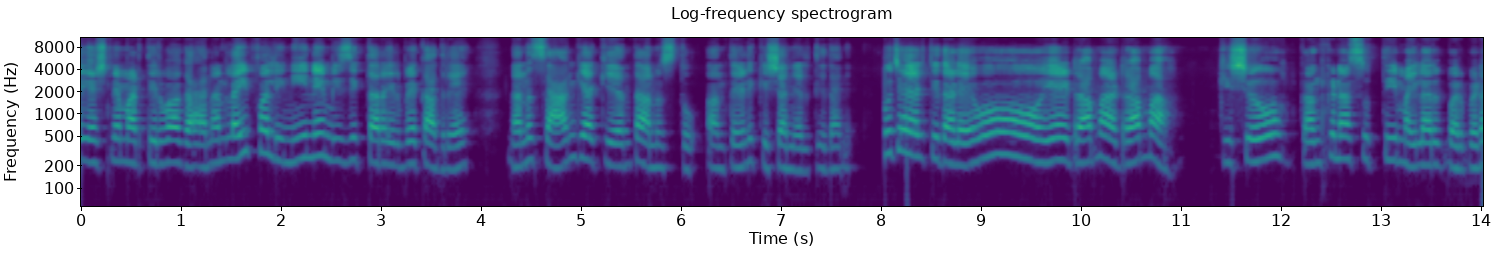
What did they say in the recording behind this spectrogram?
ಯೋಚನೆ ಮಾಡ್ತಿರುವಾಗ ನನ್ನ ಲೈಫಲ್ಲಿ ನೀನೇ ಮ್ಯೂಸಿಕ್ ಥರ ಇರಬೇಕಾದ್ರೆ ನಾನು ಸಾಂಗ್ ಯಾಕೆ ಅಂತ ಅನ್ನಿಸ್ತು ಅಂತೇಳಿ ಕಿಶನ್ ಹೇಳ್ತಿದ್ದಾನೆ. ಪೂಜಾ ಹೇಳ್ತಿದ್ದಾಳೆ, ಓ, ಏ, ಡ್ರಾಮಾ ಡ್ರಾಮಾ. ಕಿಶು, ಕಂಕಣ ಸುತ್ತಿ ಮೈಲಾರಿಗೆ ಬರಬೇಡ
